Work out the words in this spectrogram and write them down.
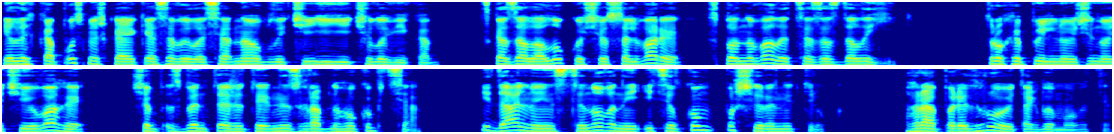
і легка посмішка, яка з'явилася на обличчі її чоловіка, сказала Локу, що сальвари спланували це заздалегідь. Трохи пильної жіночої уваги, щоб збентежити незграбного купця, ідеально інсценований і цілком поширений трюк. Гра перед грою, так би мовити.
